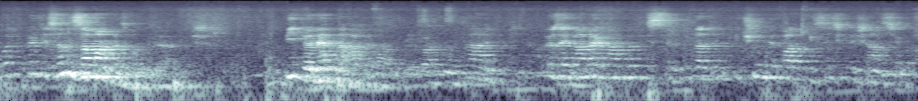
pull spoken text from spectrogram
politik sana zaman arkadaşlar. Bir dönem daha kazandırıyor. Bakın yani özellikle Amerikan politik sistemi zaten üçüncü defa bir seçilme şansı yok.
